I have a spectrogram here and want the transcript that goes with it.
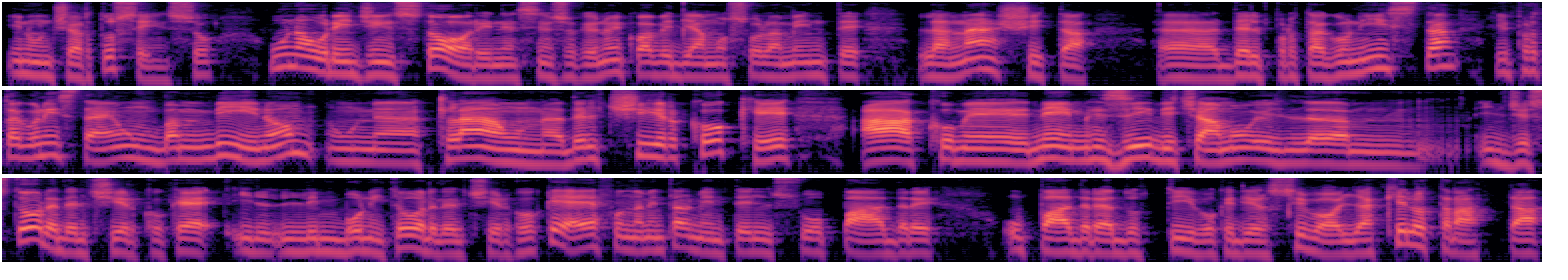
in un certo senso una origin story, nel senso che noi qua vediamo solamente la nascita eh, del protagonista. Il protagonista è un bambino, un clown del circo che ha come nemesi, diciamo, il, um, il gestore del circo, che è il, l'imbonitore del circo, che è fondamentalmente il suo padre o padre adottivo, che dir si voglia, che lo tratta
